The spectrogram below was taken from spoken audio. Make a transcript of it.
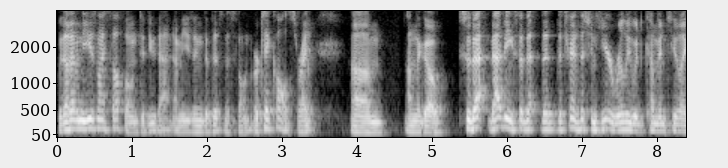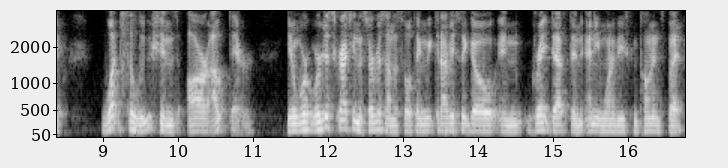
without having to use my cell phone to do that. I'm using the business phone or take calls, right, um, on the go. So that that being said, that the, the transition here really would come into like what solutions are out there you know, we're, we're just scratching the surface on this whole thing. We could obviously go in great depth in any one of these components, but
